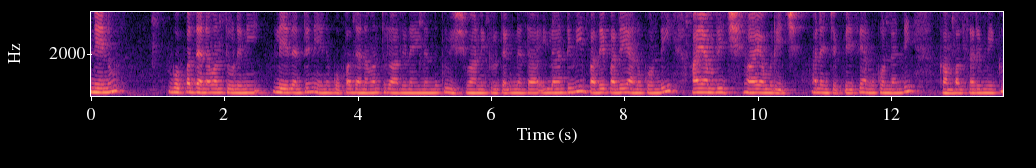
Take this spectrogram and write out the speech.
నేను గొప్ప ధనవంతుడిని లేదంటే నేను గొప్ప ధనవంతురాలిని అయినందుకు విశ్వాన్ని కృతజ్ఞత. ఇలాంటివి పదే పదే అనుకోండి ఐఆమ్ రిచ్ ఐఆమ్ రిచ్. అని చెప్పేసి అనుకోండి కంపల్సరీ మీకు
